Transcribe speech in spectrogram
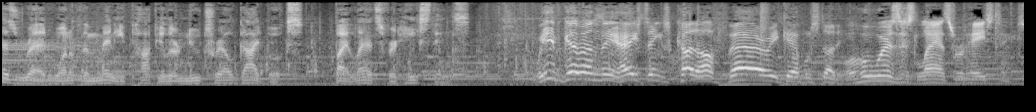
Has read one of the many popular New Trail guidebooks by Lansford Hastings. We've given the Hastings cutoff very careful study. Well, who is this Lansford Hastings?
